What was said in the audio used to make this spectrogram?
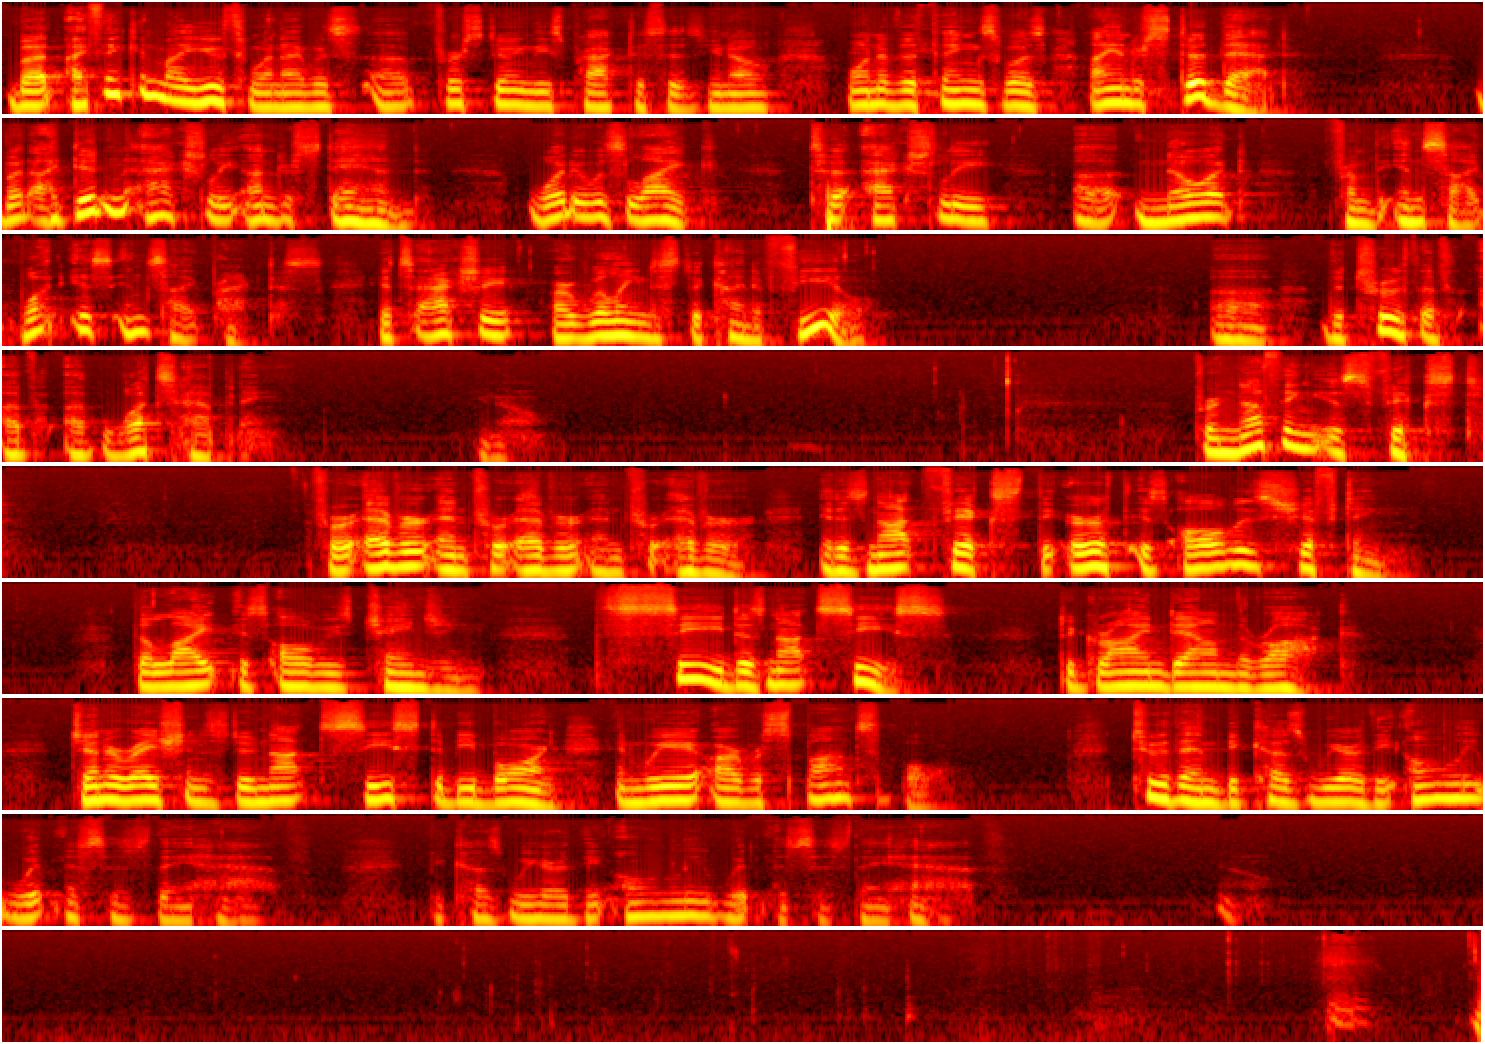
But I think in my youth, when I was uh, first doing these practices, you know, one of the things was I understood that, but I didn't actually understand what it was like to actually uh, know it from the inside. What is insight practice? It's actually our willingness to kind of feel uh, the truth of, of, of what's happening, you know. For nothing is fixed forever and forever and forever. It is not fixed. The earth is always shifting. The light is always changing. The sea does not cease to grind down the rock. Generations do not cease to be born, and we are responsible to them because we are the only witnesses they have. Because we are the only witnesses they have.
